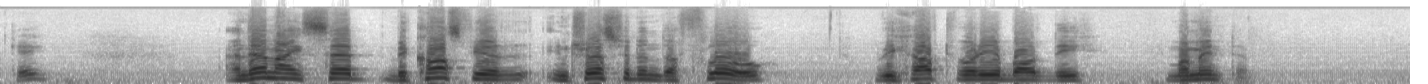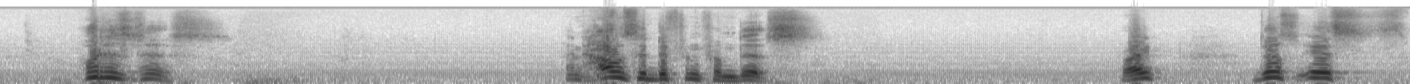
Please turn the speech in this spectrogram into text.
okay and then I said because we are interested in the flow we have to worry about the momentum. What is this? And how is it different from this? Right? This is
